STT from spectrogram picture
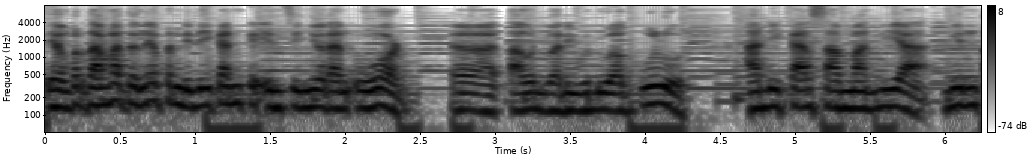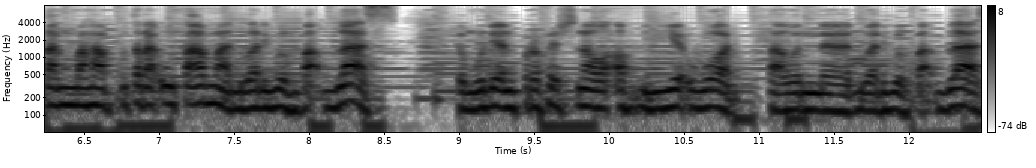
Yang pertama tentunya Pendidikan Keinsinyuran Award eh, tahun 2020, Adhikar Samadia, Bintang Mahaputra Utama 2014, kemudian Professional of the Year Award tahun 2014, eh,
